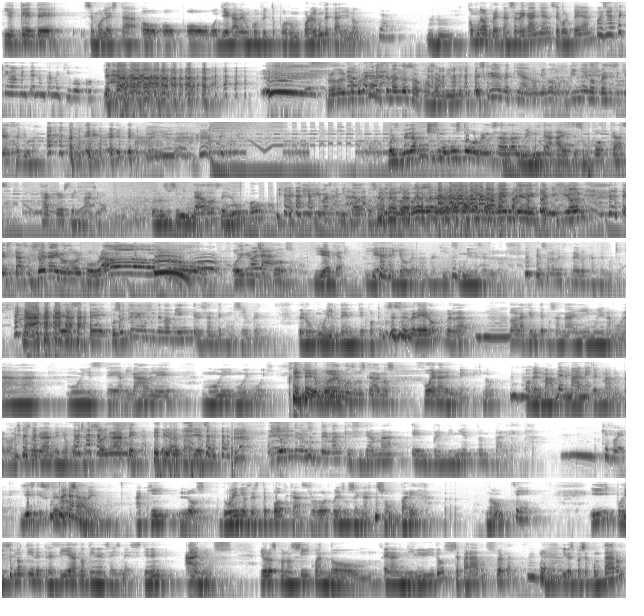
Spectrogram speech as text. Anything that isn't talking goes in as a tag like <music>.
y el cliente se molesta o, o- o llega a haber un conflicto por, un, por algún detalle, ¿no? Ya. ¿Cómo No, lo enfrentan? ¿Se regañan? ¿Se golpean? Pues yo efectivamente nunca me equivoco. <laughs> Rodolfo, No, ¿por qué pero- abriste mal los ojos, amigo? Me- escríbeme aquí algo, amigo. Guiñe dos veces si quieres ayuda. <laughs> Güey. Pues me da muchísimo gusto volverles a dar la bienvenida a este subpodcast Hackers del Marketing. Con nuestros invitados de lujo. <laughs> Aquí más que invitados, pues ellos son los dueños básicamente de esta emisión. Está Azucena y Rodolfo. ¡Bravo! Oigan Hola. chicos, Y Edgar. y, y yo, ¿verdad? Aquí es humilde servidor. Yo solamente traigo el café, muchachos. <laughs> Este, pues hoy tenemos un tema bien interesante, como siempre, pero muy, Muy- candente, porque pues es febrero, ¿verdad? Toda la gente pues anda ahí muy enamorada, muy este, amigable, muy, muy, muy. <laughs> Y no podemos nosotros quedarnos fuera del meme, ¿no? O del mame, Del dirían, mame. del mame, perdón, es que soy grande yo, muchachos, soy grande, <laughs> paciencia. Y hoy tenemos un tema que se llama emprendimiento en pareja. Qué fuerte. Y es que si ustedes no <laughs> saben, aquí los dueños de este podcast, Rodolfo y Azucena, son pareja, ¿no? Sí. Y pues no tienen tres días, no tienen seis meses, tienen años. Yo los conocí cuando eran individuos separados, ¿verdad? Y después se juntaron,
